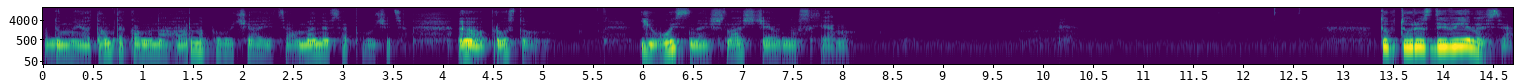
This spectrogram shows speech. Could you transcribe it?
Думаю, а там така вона гарна виходить, а в мене все вийде. Просто і ось знайшла ще одну схему. Тобто роздивилася,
